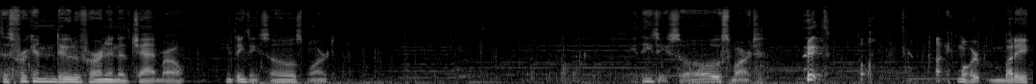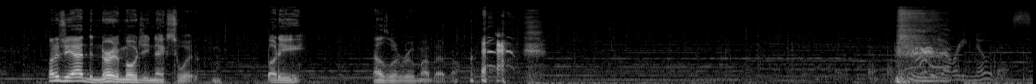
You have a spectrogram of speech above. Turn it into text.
this freaking dude Fern into the chat, bro. He thinks he's so smart. He thinks he's so smart. Time warp, buddy. Why don't you add the nerd emoji next to it, buddy? That was a little rude, my bad, bro. You already know this,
